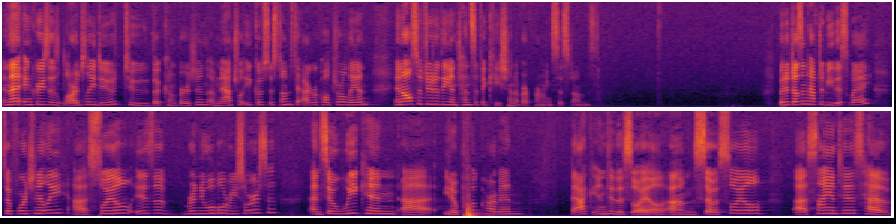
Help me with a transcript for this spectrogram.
And that increase is largely due to the conversion of natural ecosystems to agricultural land, and also due to the intensification of our farming systems. But it doesn't have to be this way. So fortunately, uh, soil is a renewable resource, and so we can, uh, you know, put carbon back into the soil. Um, so soil uh, scientists have,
